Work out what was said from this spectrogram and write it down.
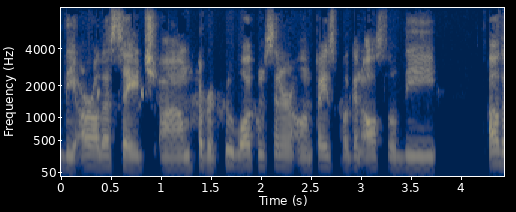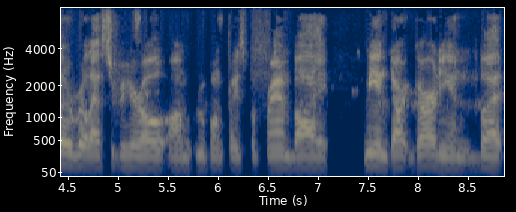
the RLSH um, Recruit Welcome Center on Facebook and also the other real life superhero um, group on Facebook ran by me and Dark Guardian. But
